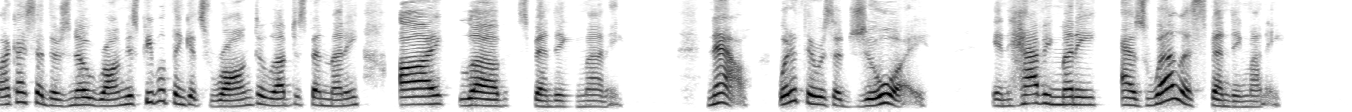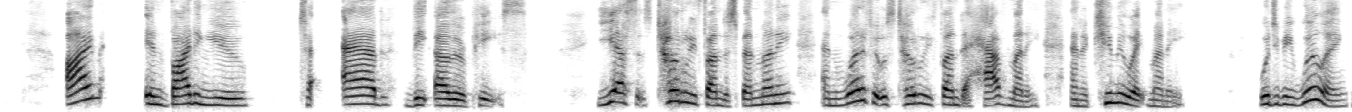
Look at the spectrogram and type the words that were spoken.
like I said, there's no wrongness. People think it's wrong to love to spend money. I love spending money. Now, what if there was a joy in having money as well as spending money? I'm inviting you to add the other piece. Yes, it's totally fun to spend money. And what if it was totally fun to have money and accumulate money would you be willing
